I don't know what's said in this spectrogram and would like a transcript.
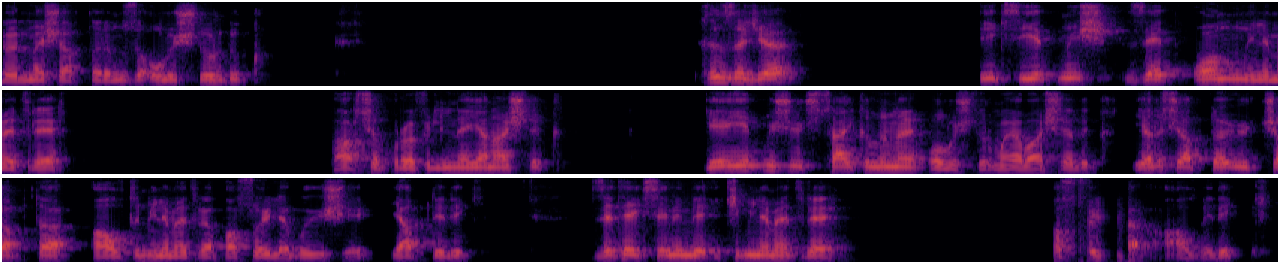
Dönme şartlarımızı oluşturduk. Hızlıca X70 Z 10 milimetre parça profiline yanaştık. G73 cycle'ını oluşturmaya başladık. Yarı çapta 3 çapta 6 milimetre paso ile bu işi yap dedik. Z ekseninde 2 milimetre paso ile al dedik.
